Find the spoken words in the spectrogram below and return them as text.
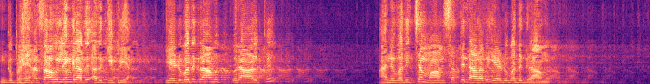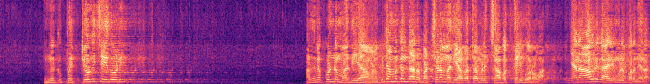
നിങ്ങൾക്ക് പ്രയാസാവില്ലെങ്കിൽ അത് അത് കീപ്പ് ചെയ്യാം. എഴുപത് ഗ്രാം ഒരാൾക്ക് അനുവദിച്ച മാംസത്തിന്റെ അളവ് എഴുപത് ഗ്രാം. നിങ്ങൾക്ക് പറ്റുമെങ്കിൽ ചെയ്തോളി. അതിനെ കൊണ്ട് മതിയാവണം. പിന്നെ നമുക്ക് എന്താണ് ഭക്ഷണം മതിയാവാത്ത നമ്മൾ ചവക്കൽ കുറവാണ് ഞാൻ ആ ഒരു കാര്യം കൂടി പറഞ്ഞുതരാം.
